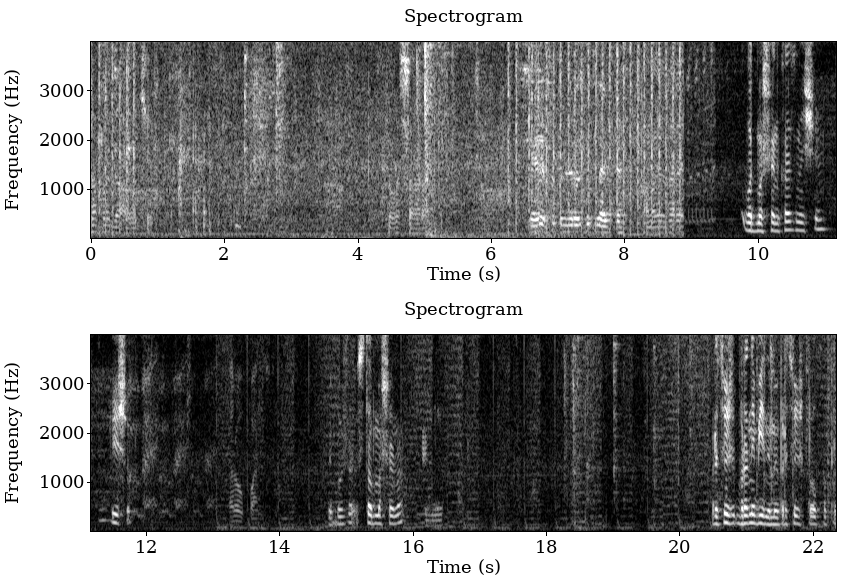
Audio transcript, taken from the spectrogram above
Забудали чисто. Лошара. Я що ти не роздуплився. А мене зараз От машинка знищує. Більше. Ой, Боже, стоп машина. Працюєш бронебійними, працюєш по окопі.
